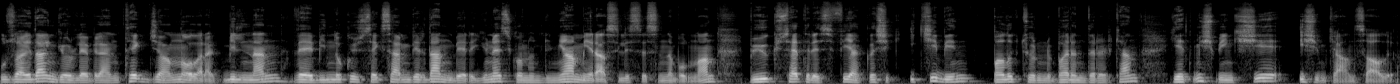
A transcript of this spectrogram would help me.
Uzaydan görülebilen tek canlı olarak bilinen ve 1981'den beri UNESCO'nun Dünya Mirası listesinde bulunan Büyük Set resifi yaklaşık 2000 balık türünü barındırırken 70 bin kişiye iş imkanı sağlıyor.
